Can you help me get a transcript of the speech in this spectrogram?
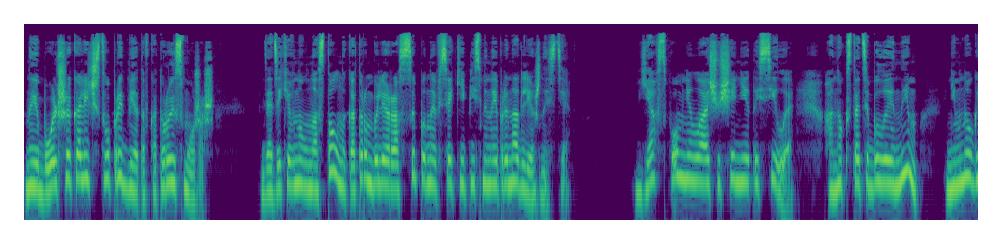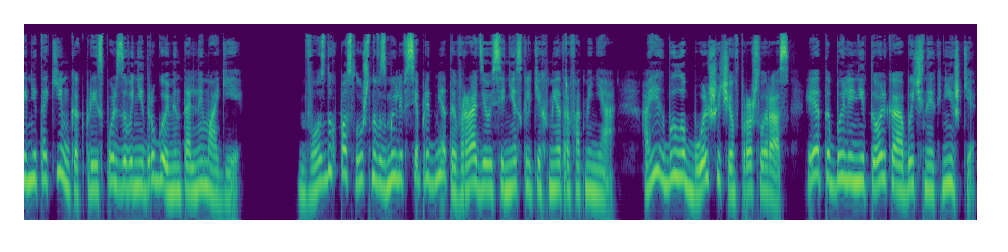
наибольшее количество предметов, которые сможешь. Дядя кивнул на стол, на котором были рассыпаны всякие письменные принадлежности. Я вспомнила ощущение этой силы. Оно, кстати, было иным, немного не таким, как при использовании другой ментальной магии. Воздух послушно взмыли все предметы в радиусе нескольких метров от меня, а их было больше, чем в прошлый раз, и это были не только обычные книжки,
